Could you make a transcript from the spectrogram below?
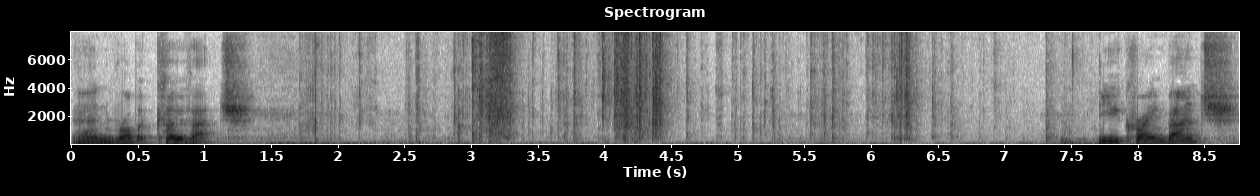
and Robert Kovac. The Ukraine badge.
